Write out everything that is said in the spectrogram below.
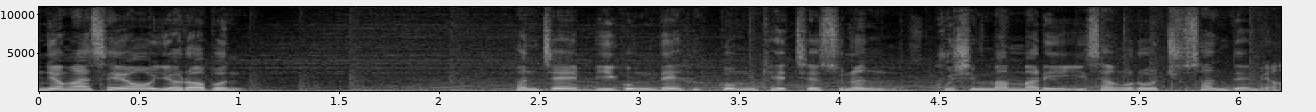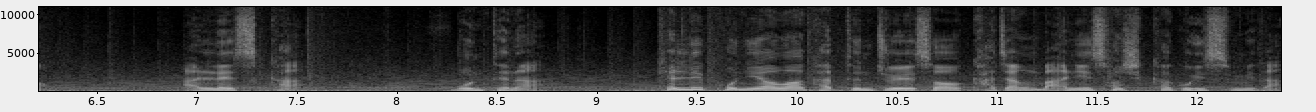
안녕하세요, 여러분. 현재 미국 내 흑곰 개체 수는 90만 마리 이상으로 추산되며 알래스카, 몬테나, 캘리포니아와 같은 주에서 가장 많이 서식하고 있습니다.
